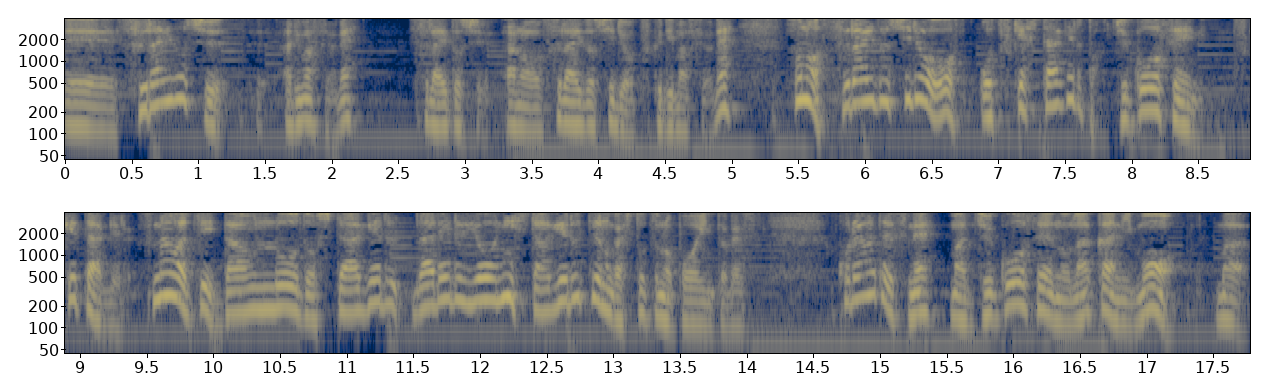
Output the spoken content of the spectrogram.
えー、スライド集ありますよね。スライド集、あの、スライド資料を作りますよね。そのスライド資料をお付けしてあげると。受講生につけてあげる。すなわちダウンロードしてあげられるようにしてあげるっていうのが一つのポイントです。これはですね、まあ、受講生の中にも、まあ、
